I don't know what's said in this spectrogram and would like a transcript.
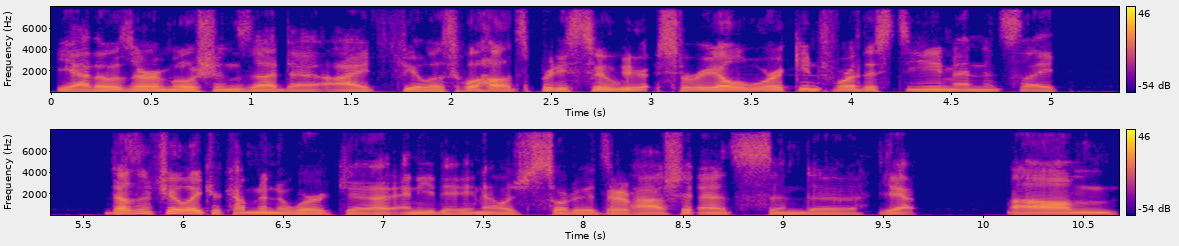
Yeah, those are emotions that uh, I feel as well. It's pretty sur- surreal working for this team, and it's like it doesn't feel like you're coming into work uh, any day. You know, it's just sort of it's yep. passion, it's, and uh, yeah. Um,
